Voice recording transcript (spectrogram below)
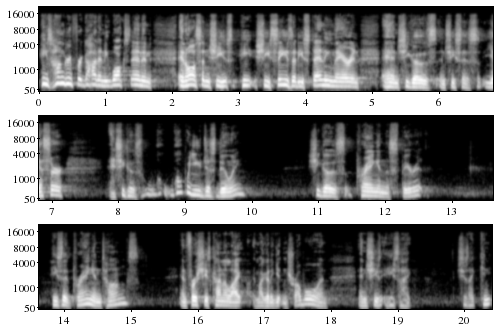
He's hungry for God, and he walks in, and, and all of a sudden she, he, she sees that he's standing there, and, and she goes, and she says, Yes, sir. And she goes, What were you just doing? She goes, Praying in the Spirit. He said, Praying in tongues. And first she's kind of like, Am I going to get in trouble? And, and she's, he's like, She's like, Can,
